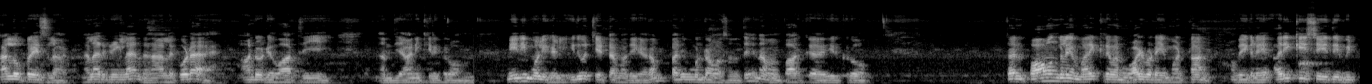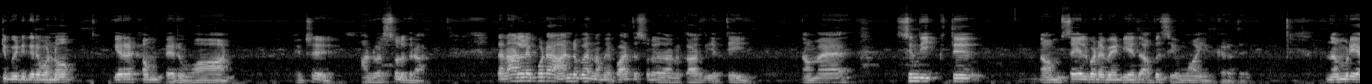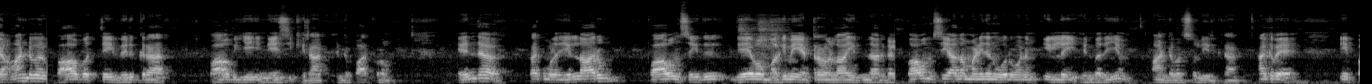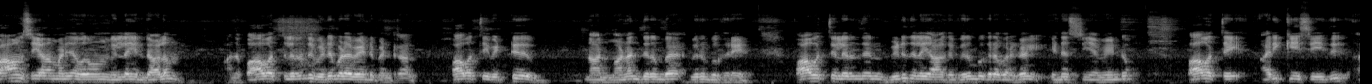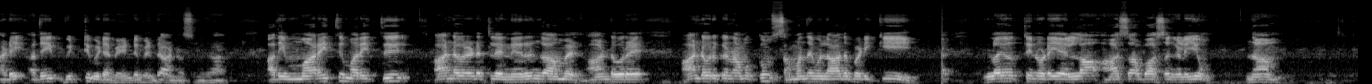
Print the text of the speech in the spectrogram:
Hello பிரேஸ்லாட் நல்லா இருக்கிறீங்களா? இந்த நாளில் கூட ஆண்டோடைய வார்த்தையை நாம் தியானிக்க இருக்கிறோம் நீதிமொழிகள் இருபத்தி எட்டாம் அதிகாரம் பதிமூன்றாம் வசனத்தை நாம் பார்க்க இருக்கிறோம். தன் பாவங்களை மறைக்கிறவன் வாழ்வடைய மாட்டான். அவைகளை அறிக்கை செய்து விட்டு விடுகிறவனோ இரக்கம் பெறுவான் என்று ஆண்டவர் சொல்கிறார் இந்த நாளில் கூட ஆண்டவர் நம்மை பார்த்து சொல்கிறதான காரியத்தை நம்ம சிந்தித்து நாம் செயல்பட வேண்டியது அவசியமாக இருக்கிறது நம்முடைய ஆண்டவர் பாவத்தை வெறுக்கிறார். பாவியை நேசிக்கிறார் என்று பார்க்கிறோம். எந்த பார்க்கும்பொழுது எல்லாரும் பாவம் செய்து தேவ மகிமையற்றவர்களாக இருந்தார்கள். பாவம் செய்யாத மனிதன் ஒருவனும் இல்லை என்பதையும் ஆண்டவர் சொல்லியிருக்கிறார். ஆகவே நீ பாவம் செய்யாத மனிதன் ஒருவனும் இல்லை என்றாலும் அந்த பாவத்திலிருந்து விடுபட வேண்டும் என்றால் பாவத்தை விட்டு நான் மனம் திரும்ப விரும்புகிறேன். பாவத்திலிருந்து விடுதலையாக விரும்புகிறவர்கள் என்ன செய்ய வேண்டும்? பாவத்தை அறிக்கை செய்து அடை அதை விட்டுவிட வேண்டும் என்று ஆண்டவர் சொல்கிறார். அதை மறைத்து மறைத்து ஆண்டவரிடத்தில் நெருங்காமல் ஆண்டவரை ஆண்டவருக்கு நமக்கும் சம்பந்தமில்லாதபடிக்கு உலகத்தினுடைய எல்லா ஆசாபாசங்களையும் நாம்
